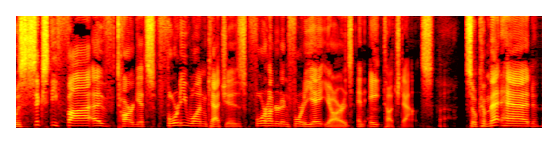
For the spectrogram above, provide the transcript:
was 65 targets, 41 catches, 448 yards and 8 touchdowns. So Kmet had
